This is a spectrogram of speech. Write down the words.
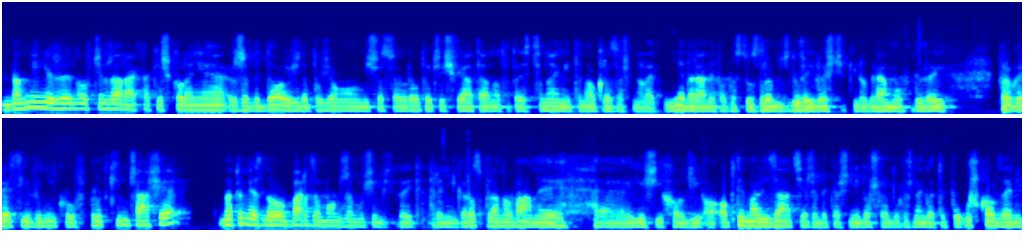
Nadmienię, że no w ciężarach takie szkolenie, żeby dojść do poziomu Mistrzostwa Europy czy świata, no to to jest co najmniej ten okres ośmioletni. Nie da rady po prostu zrobić dużej ilości kilogramów, dużej progresji wyników w krótkim czasie. Natomiast no, bardzo mądrze musi być tutaj ten trening rozplanowany, e, jeśli chodzi o optymalizację, żeby też nie doszło do różnego typu uszkodzeń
